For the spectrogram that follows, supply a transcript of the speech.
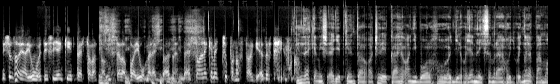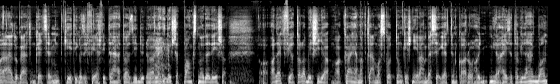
és az olyan jó volt, és ilyen két perc alatt aludt el abban a jó melegbe az ember. Szóval nekem egy csupa nosztalgia ez a téma. Nekem is egyébként a, a cserépkája annyiból, hogy, hogy emlékszem rá, hogy, hogy nagyapámmal áldogáltunk egyszer, mint két igazi férfi, tehát az idő, a legidősebb punksnoded és a, a, a legfiatalabb, és így a, a kájának támaszkodtunk, és nyilván beszélgettünk arról, hogy mi a helyzet a világban,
